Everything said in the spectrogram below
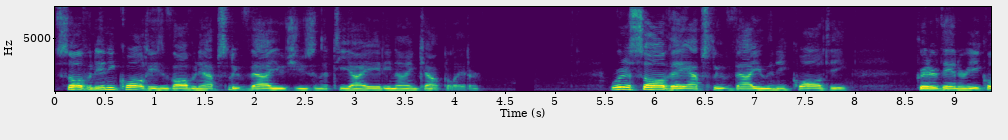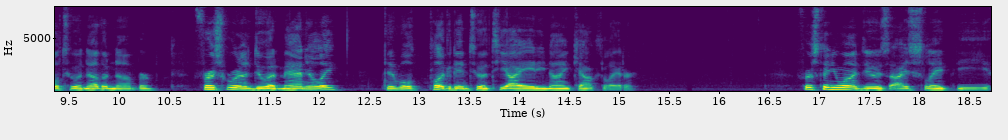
solving inequalities involving absolute values using the TI-89 calculator. We're going to solve a absolute value inequality greater than or equal to another number. First we're going to do it manually, then we'll plug it into a TI-89 calculator. First thing you want to do is isolate the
